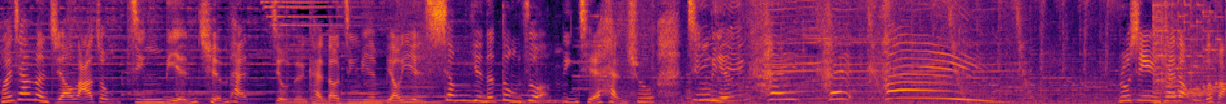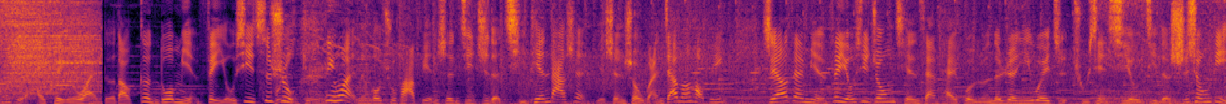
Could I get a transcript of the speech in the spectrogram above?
玩家们只要拉中金莲全盘。就能看到金莲表演香艳的动作，并且喊出“金莲开开开”。若幸运开到五个房子，还可以额外得到更多免费游戏次数。另外，能够触发变身机制的齐天大圣也深受玩家们好评。只要在免费游戏中前三排滚轮的任意位置出现《西游记》的师兄弟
